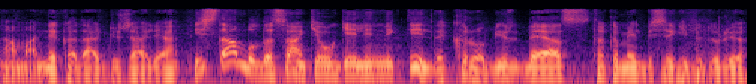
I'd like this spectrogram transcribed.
Ama ne kadar güzel ya. İstanbul'da sanki o gelinlik değil de kro bir beyaz takım elbise gibi duruyor.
